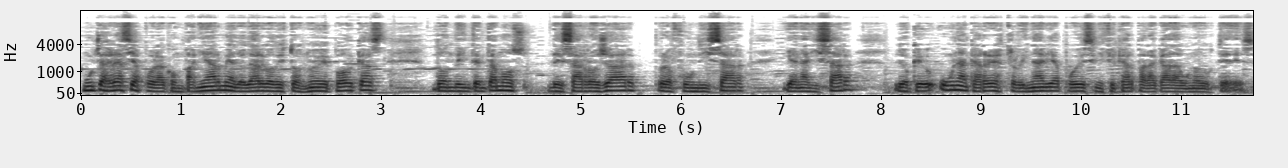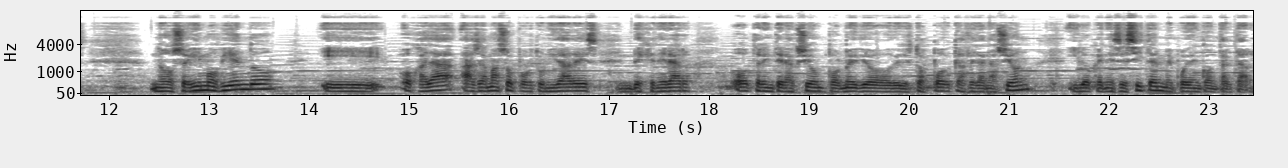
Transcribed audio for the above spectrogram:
Muchas gracias por acompañarme a lo largo de estos nueve podcasts donde intentamos desarrollar, profundizar y analizar lo que una carrera extraordinaria puede significar para cada uno de ustedes. Nos seguimos viendo y ojalá haya más oportunidades de generar otra interacción por medio de estos podcasts de la Nación y lo que necesiten me pueden contactar.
